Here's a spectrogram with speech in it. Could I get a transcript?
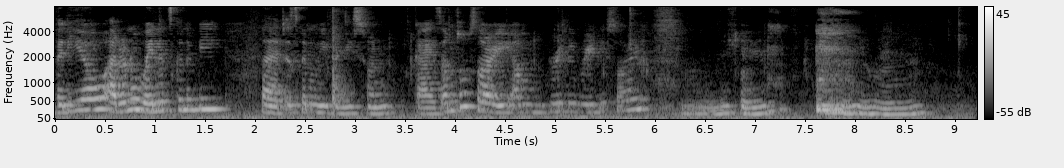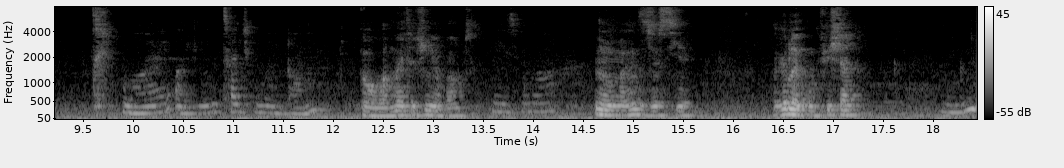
video. I don't know when it's gonna be, but it's gonna be very soon, guys. I'm so sorry. I'm really, really sorry. Why are you touching my bum? Oh, am I touching your? Yes, you are. No, my hand's just here. I feel like confusion. Mhm.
